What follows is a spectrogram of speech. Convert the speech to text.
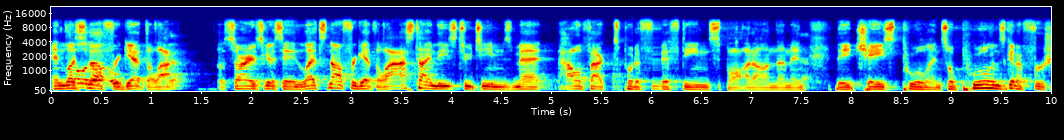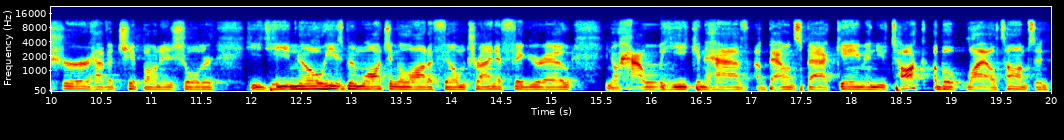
And let's oh, not forget the last. Oh, sorry, I was going to say, let's not forget the last time these two teams met, Halifax put a 15 spot on them and yeah. they chased Poulin. So Poulin's going to for sure have a chip on his shoulder. He, he know he's been watching a lot of film, trying to figure out, you know, how he can have a bounce back game. And you talk about Lyle Thompson,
